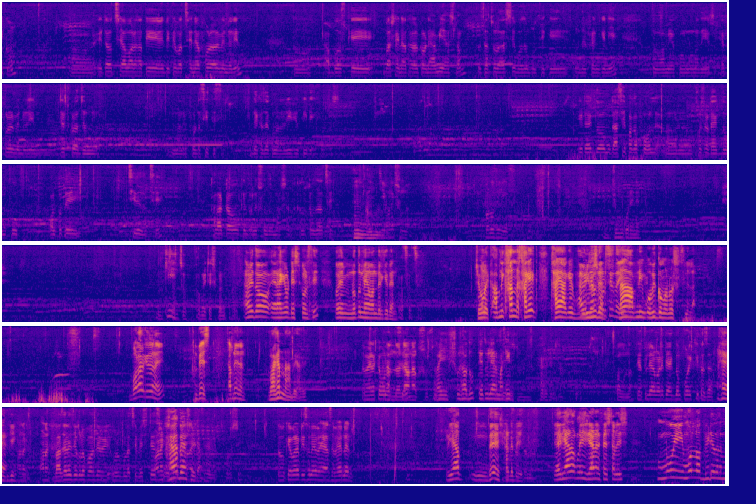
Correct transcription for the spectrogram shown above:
আলাইকুম। এটা হচ্ছে আমার হাতে দেখতে পাচ্ছেন ফোর আর ম্যান্ডারিন। তো আব্বু আজকে বাসায় না থাকার কারণে আমি আসলাম। তো চাচুরা আসছে বজমপুর থেকে ওদের ফ্রেন্ডকে নিয়ে। তো আমি এখন ওনাদের ফোর আর ম্যান্ডারিন টেস্ট করার জন্য মানে ফোনটা ছিটতেছি। দেখা যাক ওনারা রিভিউ কী দেয় ফোনটার এটা একদম গাছে পাকা ফল, আর খোসাটা একদম খুব অল্পতেই ছিঁড়ে যাচ্ছে। কালারটাও কিন্তু অনেক সুন্দর মার্শাল কালারটা বোঝা যাচ্ছে। জি অনেক সুন্দর। হয়ে গেছে। জুম করে নেন। কি? আপনি টেস্ট করেন। আমি তো এর আগেও টেস্ট করছি। ওই নতুন মেহমানদেরকে দেন। আচ্ছা আচ্ছা। আপনি খান না খাগে খায় আগে রিভিউ দেন। না আপনি অভিজ্ঞ মানুষ। বিসমিল্লাহ। বলার কিছু নাই। বেস্ট আপনি নেন। রাখেন না আগে আগে। তো এটা কেমন অনেক সুস্বাদু। ভাই সুস্বাদু তেঁতুলিয়ার মাটির। কম না। তেঁতুলিয়ার মাটিতে একদম পরীক্ষিত জাত। হ্যাঁ। অনেক অনেক বাজারে যেগুলো পাওয়া যায় ওগুলো হচ্ছে বেশি টেস্ট অনেক হ্যাঁ বেশ এটা। হ্যাঁ তো ক্যামেরার পিছনে ভাই আছে ভাই নেন। রিয়াদ উম, দে সাড়ে দে। এই অকলে রিয়ানের ফেস্টালিশ মুই মোল্লত ভিডিও গেলে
